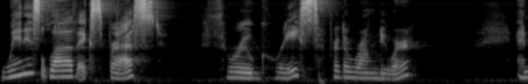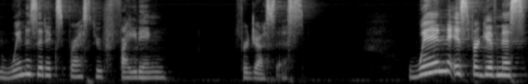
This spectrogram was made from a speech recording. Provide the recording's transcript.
When is love expressed through grace for the wrongdoer? And when is it expressed through fighting for justice? When is forgiveness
